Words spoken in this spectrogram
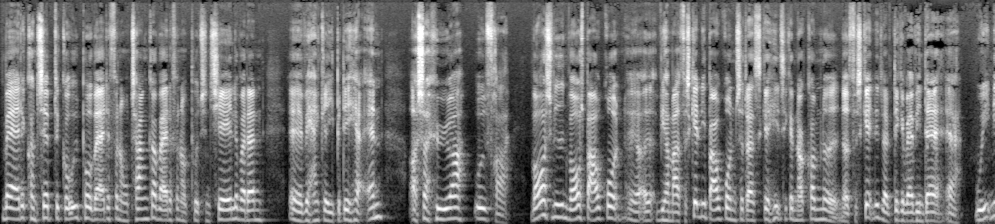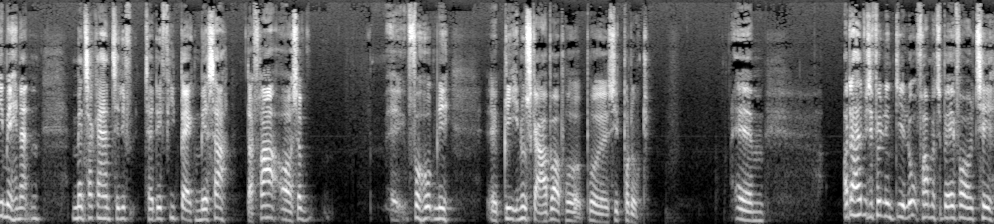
hvad er det konceptet går ud på, hvad er det for nogle tanker, hvad er det for noget potentiale, hvordan øh, vil han gribe det her an, og så høre ud fra vores viden, vores baggrund, øh, og vi har meget forskellige baggrunde, så der skal helt sikkert nok komme noget, noget forskelligt, og det kan være, at vi endda er uenige med hinanden, men så kan han tage det feedback med sig derfra, og så øh, forhåbentlig øh, blive endnu skarpere på, på sit produkt. Øhm, og der havde vi selvfølgelig en dialog frem og tilbage i forhold til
